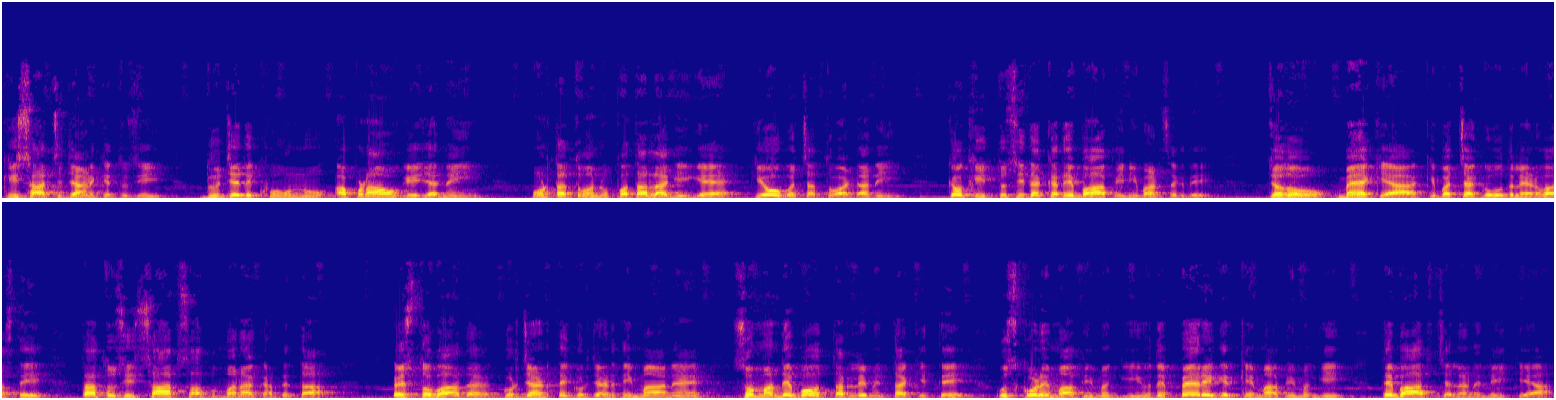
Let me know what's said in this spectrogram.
ਕਿ ਸੱਚ ਜਾਣ ਕੇ ਤੁਸੀਂ ਦੂਜੇ ਦੇ ਖੂਨ ਨੂੰ ਅਪਣਾਓਗੇ ਜਾਂ ਨਹੀਂ। ਹੁਣ ਤਾਂ ਤੁਹਾਨੂੰ ਪਤਾ ਲੱਗ ਹੀ ਗਿਆ ਕਿ ਉਹ ਬੱਚਾ ਤੁਹਾਡਾ ਨਹੀਂ, ਕਿਉਂਕਿ ਤੁਸੀਂ ਤਾਂ ਕਦੇ ਬਾਪ ਹੀ ਨਹੀਂ ਬਣ ਸਕਦੇ। ਜਦੋਂ ਮੈਂ ਕਿਹਾ ਕਿ ਬੱਚਾ ਗੋਦ ਲੈਣ ਵਾਸਤੇ, ਤਾਂ ਤੁਸੀਂ ਸਾਫ਼-ਸਾਫ਼ ਮਨਾ ਕਰ ਦਿੱਤਾ। ਇਸ ਤੋਂ ਬਾਅਦ ਗੁਰਜੰਟ ਤੇ ਗੁਰਜੰਟ ਦੀ ਮਾਂ ਨੇ ਸੁਮਨ ਦੇ ਬਹੁਤ ਤਰਲੇ ਮਿੰਤਾ ਕੀਤੇ। ਉਸ ਕੋਲੇ ਮਾਫੀ ਮੰਗੀ, ਉਹਦੇ ਪੈਰੇ ਗਿਰ ਕੇ ਮਾਫੀ ਮੰਗੀ ਤੇ ਵਾਪਸ ਚੱਲਣ ਲਈ ਕਿਹਾ।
